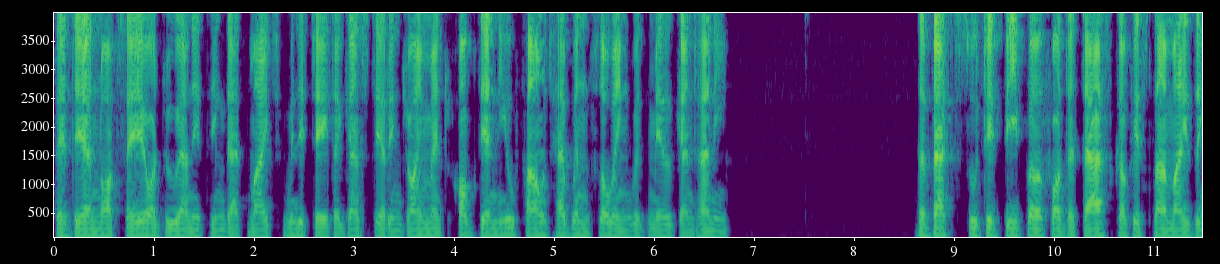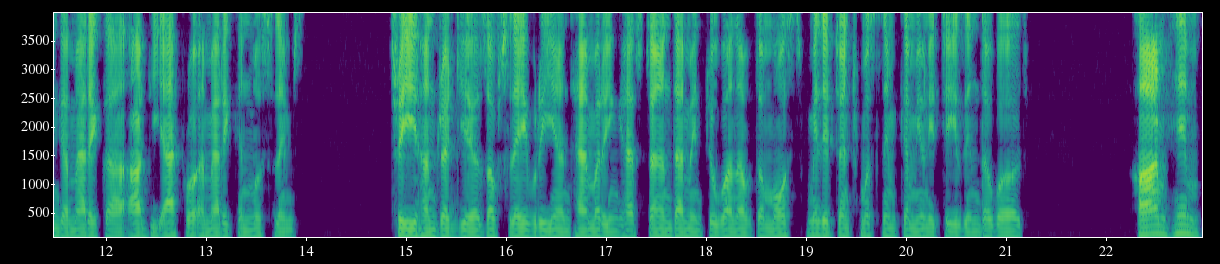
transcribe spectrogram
they dare not say or do anything that might militate against their enjoyment of their new-found heaven flowing with milk and honey. The best suited people for the task of Islamizing America are the Afro-American Muslims. 300 years of slavery and hammering has turned them into one of the most militant Muslim communities in the world. Arm him.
